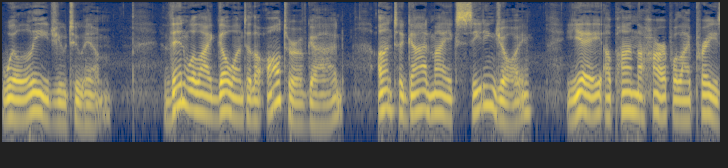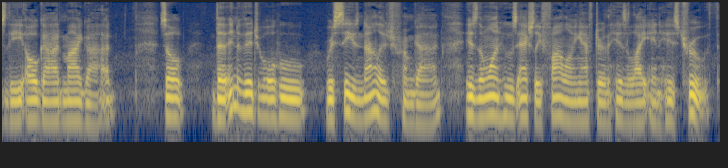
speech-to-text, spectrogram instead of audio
will lead you to him. Then will I go unto the altar of God, unto God my exceeding joy. Yea, upon the harp will I praise thee, O God my God. So the individual who receives knowledge from God is the one who's actually following after his light and his truth.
